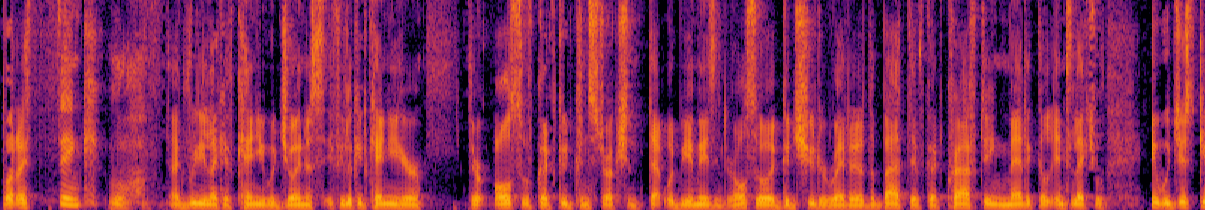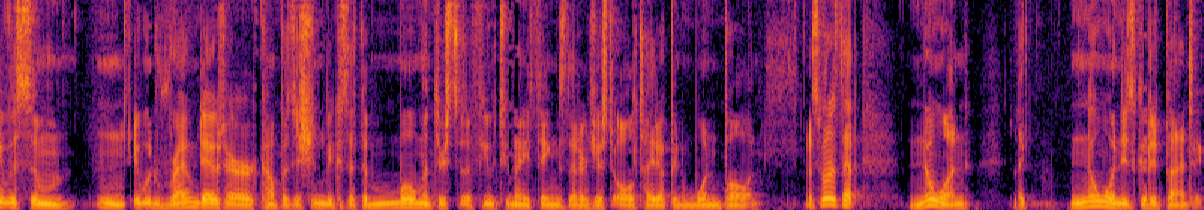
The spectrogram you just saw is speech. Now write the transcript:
But I think oh, I'd really like if Kenya would join us. If you look at Kenya here, they're also got good construction. That would be amazing. They're also a good shooter right out of the bat. They've got crafting, medical, intellectual. It would just give us some. Mm, it would round out our composition because at the moment there's still a few too many things that are just all tied up in one pawn. As well as that, no one like no one is good at planting.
